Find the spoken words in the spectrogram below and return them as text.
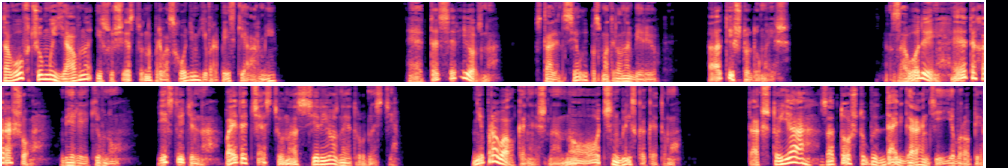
того, в чем мы явно и существенно превосходим европейские армии. «Это серьезно», — Сталин сел и посмотрел на Берию. «А ты что думаешь?» «Заводы — это хорошо», — Берия кивнул. «Действительно, по этой части у нас серьезные трудности. Не провал, конечно, но очень близко к этому. Так что я за то, чтобы дать гарантии Европе.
